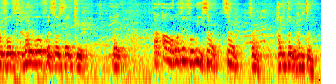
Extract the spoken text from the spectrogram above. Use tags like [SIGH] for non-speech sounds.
wolf, no wolf whistles, thank you. No. Uh, oh, it wasn't for me. Sorry, sorry, sorry. Haritoni, haritoni.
